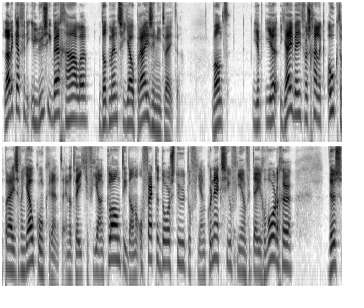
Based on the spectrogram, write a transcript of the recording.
Laat ik even de illusie weghalen dat mensen jouw prijzen niet weten. Want je, jij weet waarschijnlijk ook de prijzen van jouw concurrenten. En dat weet je via een klant die dan een offerte doorstuurt, of via een connectie, of via een vertegenwoordiger. Dus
